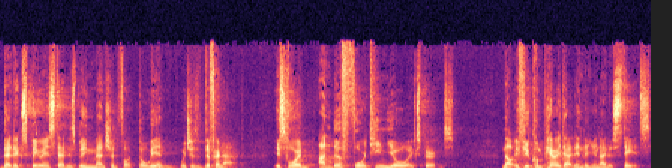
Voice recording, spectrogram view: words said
that experience that is being mentioned for Douyin, which is a different app, is for an under 14 year old experience. Now, if you compare that in the United States,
